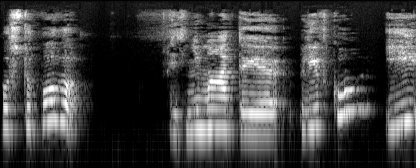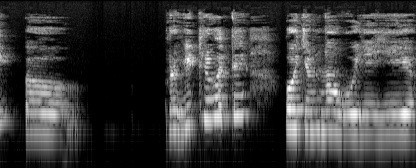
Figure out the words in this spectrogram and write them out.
поступово знімати плівку і провітрювати, потім знову її.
